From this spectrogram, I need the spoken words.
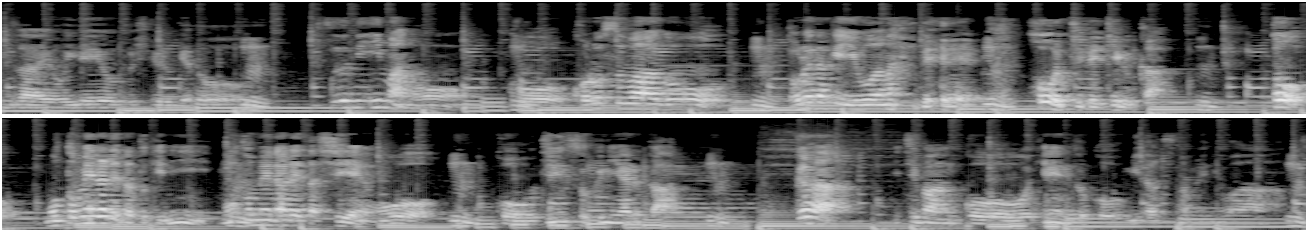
人材を入れようとしてるけど、うん。普通に今の、こう、殺すワードをうん。どれだけ言わないでうん。放置できるかうん。と、求められた時に求められた支援を、うん。こう、迅速にやるかうん。が、一番こう、非連続を生み出すためには、うん。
